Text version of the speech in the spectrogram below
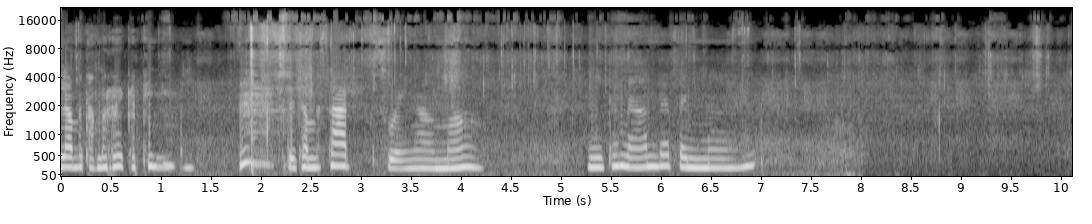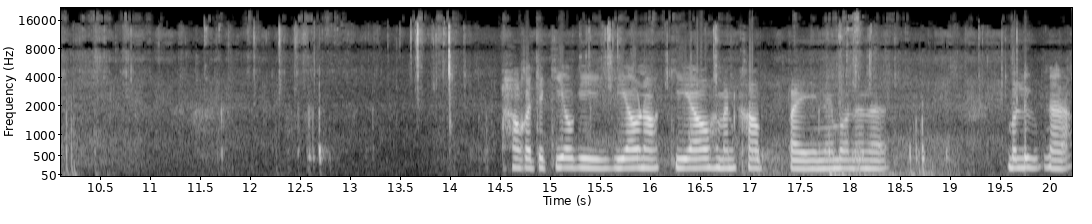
เรามาทำอะไรกันที่นี่แต่ธรรมชาติสวยงามมาก มีทั้งน้ำและเป็นไม้ เขาก็จะเกี่ยวกี่เกี่ยวเนาะเกี่ยวให้มันเข้าไปในบนนั้นน่ะบลึกนั่นแหละ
